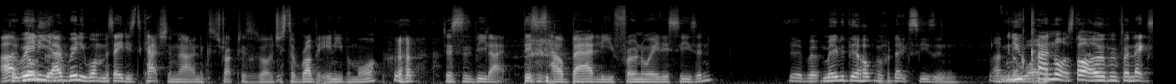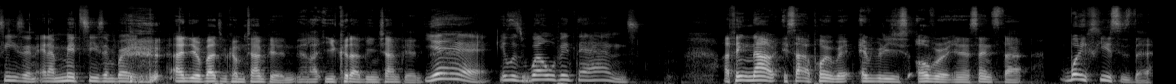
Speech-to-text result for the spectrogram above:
I They're really. I really want Mercedes to catch them now in the constructors as well, just to rub it in even more, just to be like, this is how badly you've thrown away this season. Yeah, but maybe they're hoping for next season. You cannot start hoping for next season in a mid-season break. and you're about to become champion. Like you could have been champion. yeah, it was well within their hands. I think now it's at a point where everybody's just over it in a sense that what excuse is there?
